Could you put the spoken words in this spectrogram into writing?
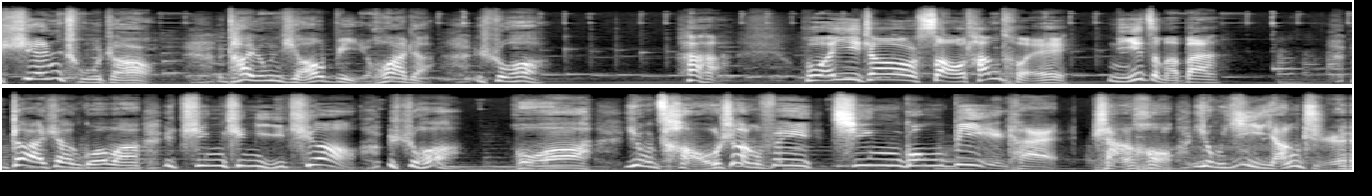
先出招，他用脚比划着说：“哈哈，我一招扫堂腿，你怎么办？”大象国王轻轻一跳，说：“我用草上飞，轻功避开，然后用一阳指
